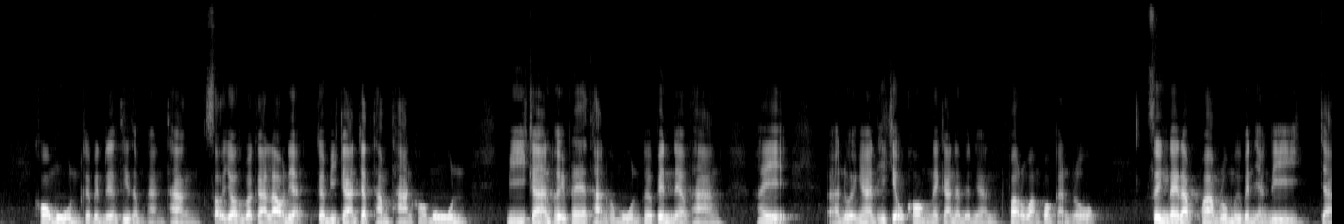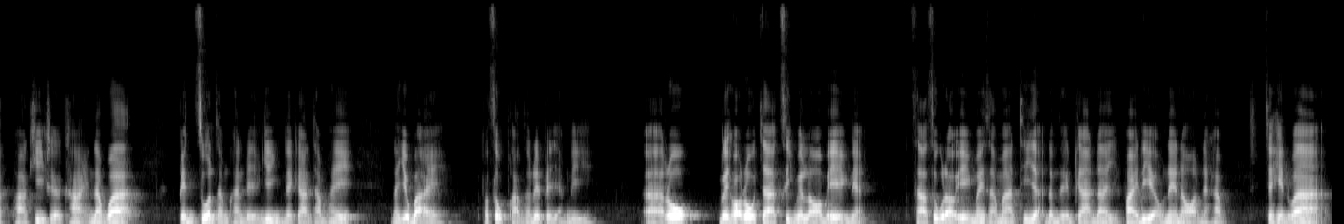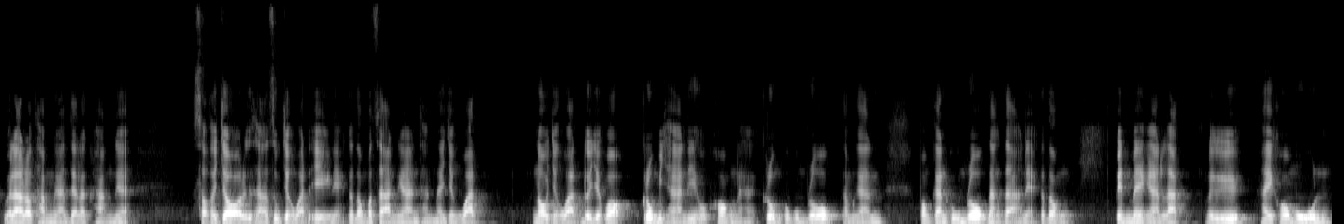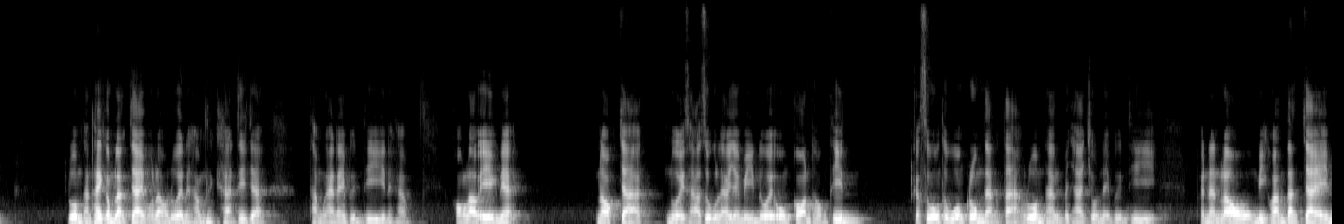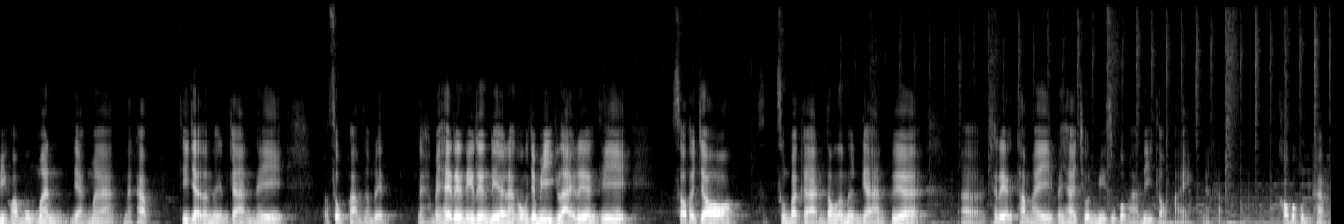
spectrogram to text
ข้อมูลก็เป็นเรื่องที่สำคัญทางสตยสุพรการเราเนี่ยก็มีการจัดทำฐานข้อมูล มีการเผยแพร่ฐานข้อมูล เพื่อเป็นแนวทางให้หน่วยงานที่เกี่ยวข้องในการดำเนินงานเฝ้าระวังป้องกันโรค ซึ่งได้รับความร่วมมือเป็นอย่างดี จากภาคีเครือข่ายนับว่าเป็นส่วนสำคัญเป็นอย่างยิ่งในการทำให้นโยบายประสบความสำเร็จเป็นอย่างดี โรคโดยเฉพาะโรคจากสิ่งแวดล้อมเองเนี่ย สาธารณสุขเราเองไม่สามารถที่จะดำเนินการได้ฝ่ายเดียวแน่นอนนะครับ จะเห็นว่าเวลาเราทำงานแต่ละครั้งเนี่ยสทจหรือสาธารณสุขจังหวัดเองเนี่ยก็ต้องประสานงานทั้งในจังหวัดนอกจังหวัด โดยเฉพาะกรมวิชาที่เกี่ยวข้องนะฮะกรมควบคุมโรคสำนักงานป้องกันควบคุมโรคต่างๆเนี่ยก็ต้องเป็นแม่งานหลักหรือให้ข้อมูล รวมทั้งให้กำลังใจพวกเราด้วยนะครับในการที่จะทำงานในพื้นที่นะครับ ของเราเองเนี่ย นอกจากหน่วยสาธารณสุขแล้วยังมีหน่วยองค์กรท้องถิ่น กระทรวงทบวงกรมต่างๆ รวมทั้งประชาชนในพื้นที่ เพราะนั้นเรามีความตั้งใจมีความมุ่งมั่นอย่างมากนะครับ ที่จะดำเนินการให้ประสบความสำเร็จนะครับไม่ใช่เรื่องนี้เรื่องเดียวนะคงจะมีอีกหลายเรื่องที่สทจสมุทรปราการต้องดำเนินการเพื่อเอ่อเขาเรียกทำให้ประชาชนมีสุขภาพดีต่อไปนะครับ ขอบพระคุณครับ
